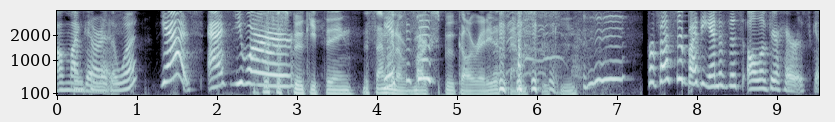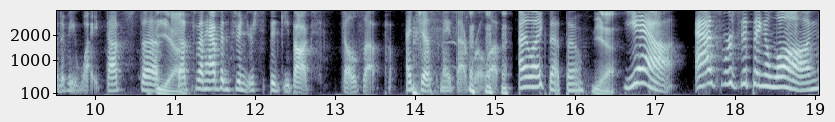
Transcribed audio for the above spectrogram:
Oh my I'm goodness. sorry, the what? Yes, as you Is are. this a spooky thing? This I'm gonna mark a- spook already. This sounds spooky. Professor, by the end of this, all of your hair is going to be white. That's the Yeah. that's what happens when your spooky box fills up. I just made that roll up. I like that though. Yeah. Yeah, as we're zipping along,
